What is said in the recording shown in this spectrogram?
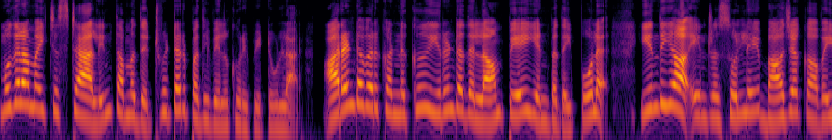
முதலமைச்சர் ஸ்டாலின் தமது டுவிட்டர் பதிவில் குறிப்பிட்டுள்ளார். அரண்டவர் கண்ணுக்கு இருண்டதெல்லாம் பேய் என்பதைப் போல இந்தியா என்ற சொல்லே பாஜகவை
